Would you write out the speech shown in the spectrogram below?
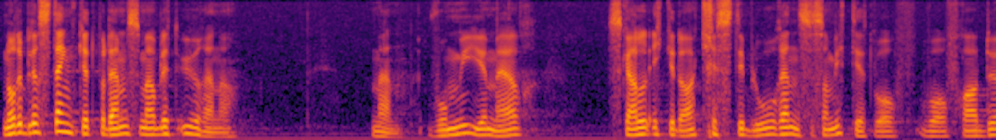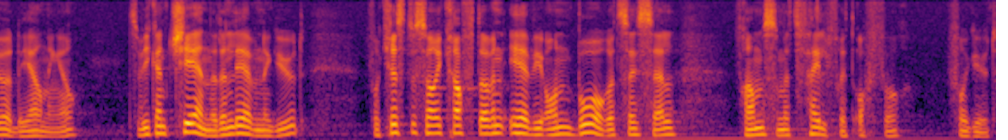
når det blir stenket på dem som er blitt urene. Men hvor mye mer skal ikke da Kristi blod rense samvittighet vår, vår fra døde gjerninger, så vi kan tjene den levende Gud? For Kristus har i kraft av en evig ånd båret seg selv fram som et feilfritt offer for Gud.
